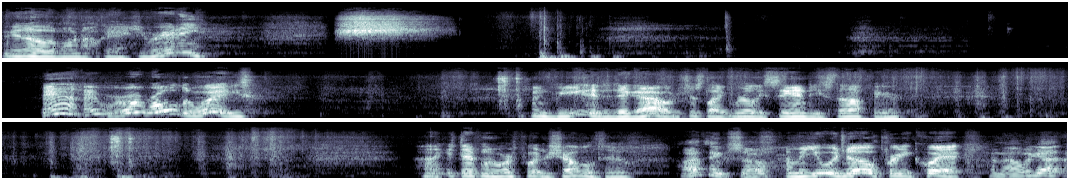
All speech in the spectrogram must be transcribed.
Give me another one. Okay, you ready? Shh. Yeah, it rolled a ways. I mean, it'd be easy to dig out. It's just like really sandy stuff here. I think it's definitely worth putting a shovel to. I think so. I mean, you would know pretty quick. And now we got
